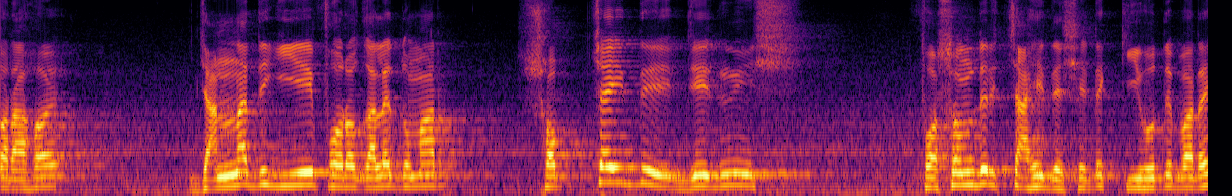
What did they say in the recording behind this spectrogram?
করা হয়, জান্নাতে গিয়ে পরকালে তোমার সবচাইতে যে জিনিস পছন্দের চাহিদা সেটা কি হতে পারে?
